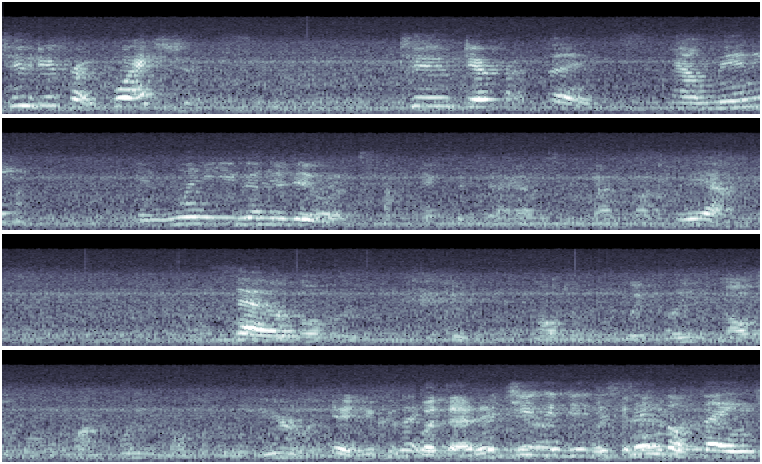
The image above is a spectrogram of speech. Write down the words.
two different questions, two different things. How many, and when are you gonna do it? Yeah. So, Multiple, you could multiple weekly, multiple monthly, multiple yearly. Yeah, you could but put that in but you there. can do We the can single things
